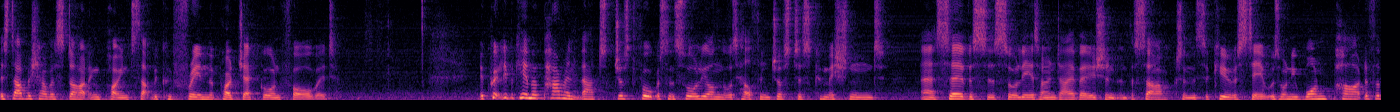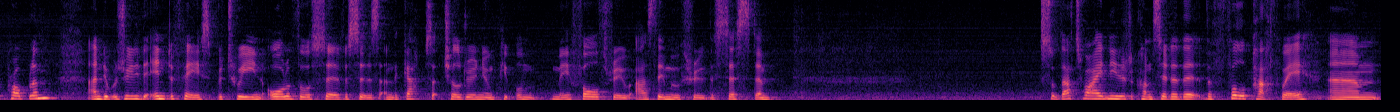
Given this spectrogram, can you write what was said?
establish our starting points so that we could frame the project going forward It quickly became apparent that just focusing solely on those Health and Justice Commissioned uh, services, so liaison and diversion and the SARCs and the secure estate was only one part of the problem and it was really the interface between all of those services and the gaps that children and young people may fall through as they move through the system so that's why I needed to consider the, the full pathway um,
